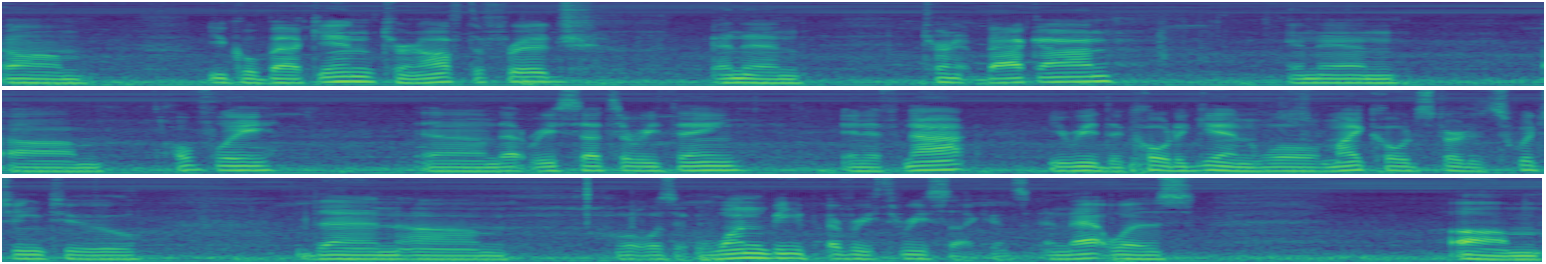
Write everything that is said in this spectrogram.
um, you go back in turn off the fridge and then turn it back on and then um, hopefully um, that resets everything. And if not you read the code again. Well my code started switching to then um, what was it? One beep every three seconds. And that was um,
